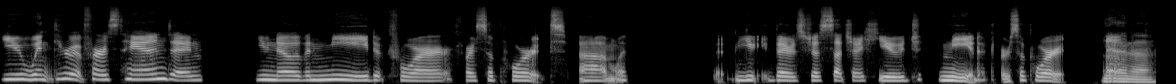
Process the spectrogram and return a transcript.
you went through it firsthand, and you know the need for for support. Um, with you, there's just such a huge need for support. Yeah.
